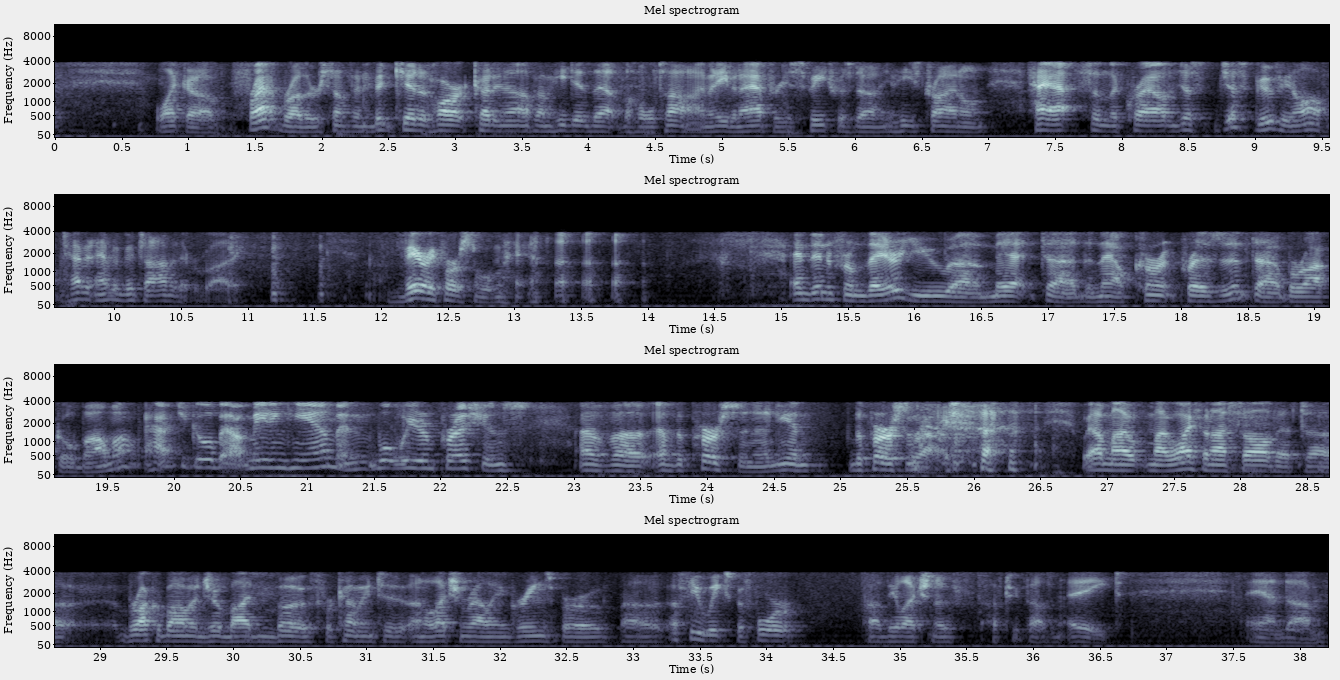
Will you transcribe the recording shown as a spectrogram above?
like a frat brother or something, big kid at heart, cutting up. I mean, he did that the whole time, and even after his speech was done, you know, he's trying on hats in the crowd and just just goofing off, and having having a good time with everybody. Very personable man. and then from there, you uh, met uh, the now current president, uh, Barack Obama. How did you go about meeting him, and what were your impressions of uh, of the person? And again, the person. Right. well, my my wife and I saw that. Uh, Barack Obama and Joe Biden both were coming to an election rally in Greensboro uh, a few weeks before uh, the election of, of 2008, and um,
